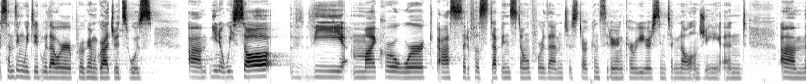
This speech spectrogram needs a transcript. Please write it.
something we did with our program graduates was, um, you know, we saw the micro work as sort of a stepping stone for them to start considering careers in technology. And, um,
